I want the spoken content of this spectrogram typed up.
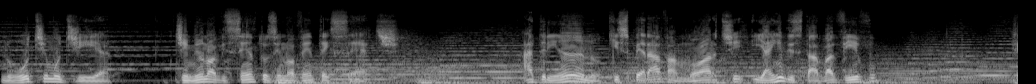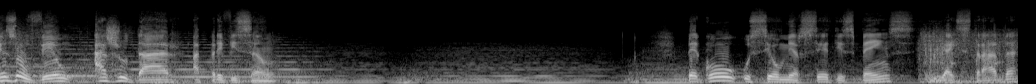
No último dia de 1997, Adriano, que esperava a morte e ainda estava vivo, resolveu ajudar a previsão. Pegou o seu Mercedes-Benz e a estrada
